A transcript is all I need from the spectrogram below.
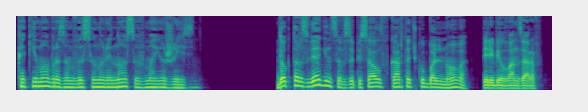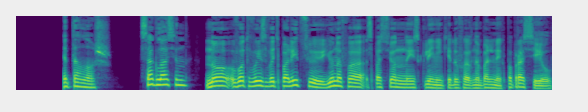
каким образом вы сунули нос в мою жизнь?» Доктор Звягинцев записал в карточку больного, перебил Ванзаров. Это ложь. Согласен, но вот вызвать полицию Юнова, спасенный из клиники душевнобольных, попросил.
